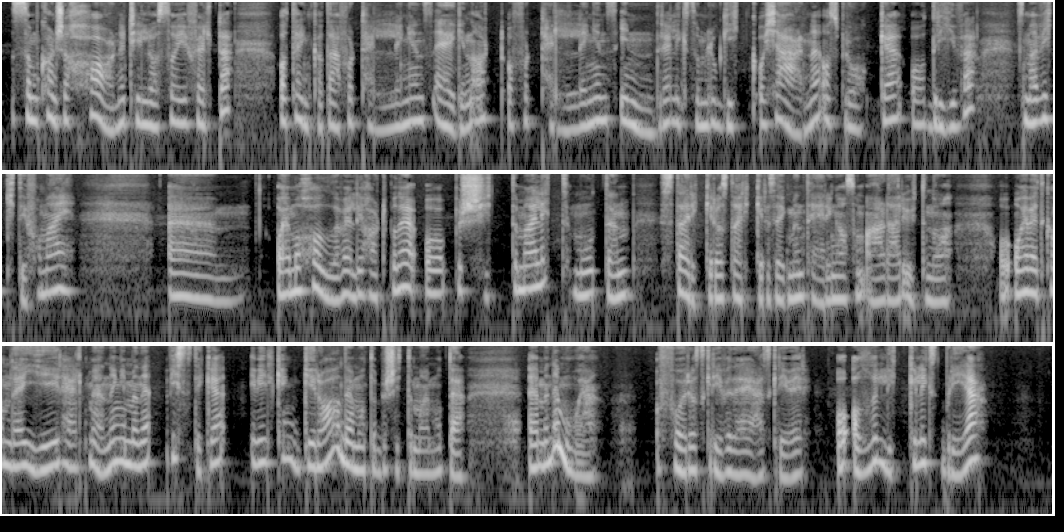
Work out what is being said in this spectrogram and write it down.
som kanskje hardner til også i feltet. Og tenke at det er fortellingens egenart og fortellingens indre liksom logikk og kjerne og språket og drivet som er viktig for meg. Um, og jeg må holde veldig hardt på det og beskytte meg litt mot den sterkere og sterkere segmenteringa som er der ute nå. Og, og, jeg vet ikke om det gir helt mening, men jeg visste ikke i hvilken grad jeg måtte beskytte meg mot det. Eh, men det må jeg for å skrive det jeg skriver. Og aller lykkeligst blir jeg.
